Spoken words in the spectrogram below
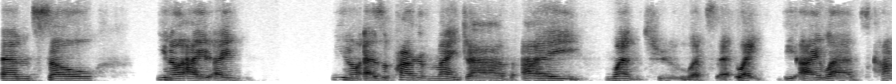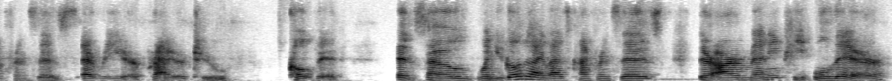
And so, you know, I, I, you know, as a part of my job, I went to, let's say, like the ILADS conferences every year prior to COVID. And so when you go to ILADS conferences, there are many people there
